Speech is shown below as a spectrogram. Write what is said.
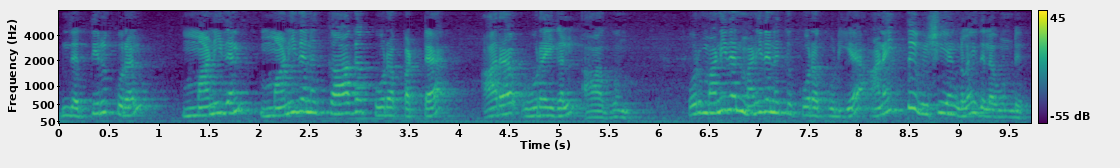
இந்த திருக்குறள் மனிதன் மனிதனுக்காக கூறப்பட்ட அற உரைகள் ஆகும். ஒரு மனிதன் மனிதனுக்கு கூறக்கூடிய அனைத்து விஷயங்களும் இதுல உண்டு.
